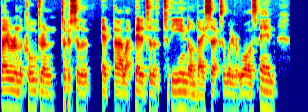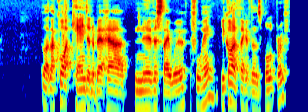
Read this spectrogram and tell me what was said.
They were in the cauldron, took us to the at uh, like batted to the to the end on day six or whatever it was, and like they're quite candid about how nervous they were beforehand. You kind of think of them as bulletproof,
